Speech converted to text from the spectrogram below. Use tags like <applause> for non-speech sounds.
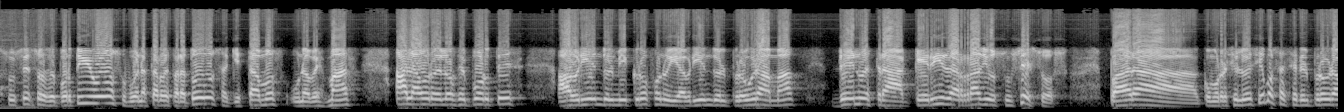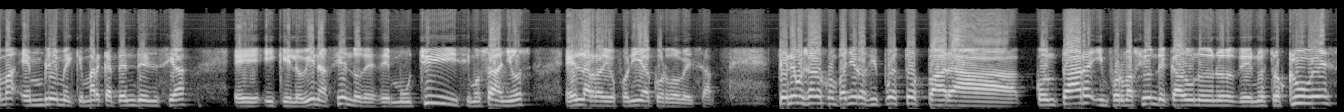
a Sucesos Deportivos. Buenas tardes para todos. Aquí estamos una vez más a la hora de los deportes, abriendo el micrófono y abriendo el programa de nuestra querida Radio Sucesos para, como recién lo decíamos, hacer el programa emblema que marca tendencia eh, y que lo viene haciendo desde muchísimos años en la radiofonía cordobesa. Tenemos ya los compañeros dispuestos para contar información de cada uno de nuestros clubes,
